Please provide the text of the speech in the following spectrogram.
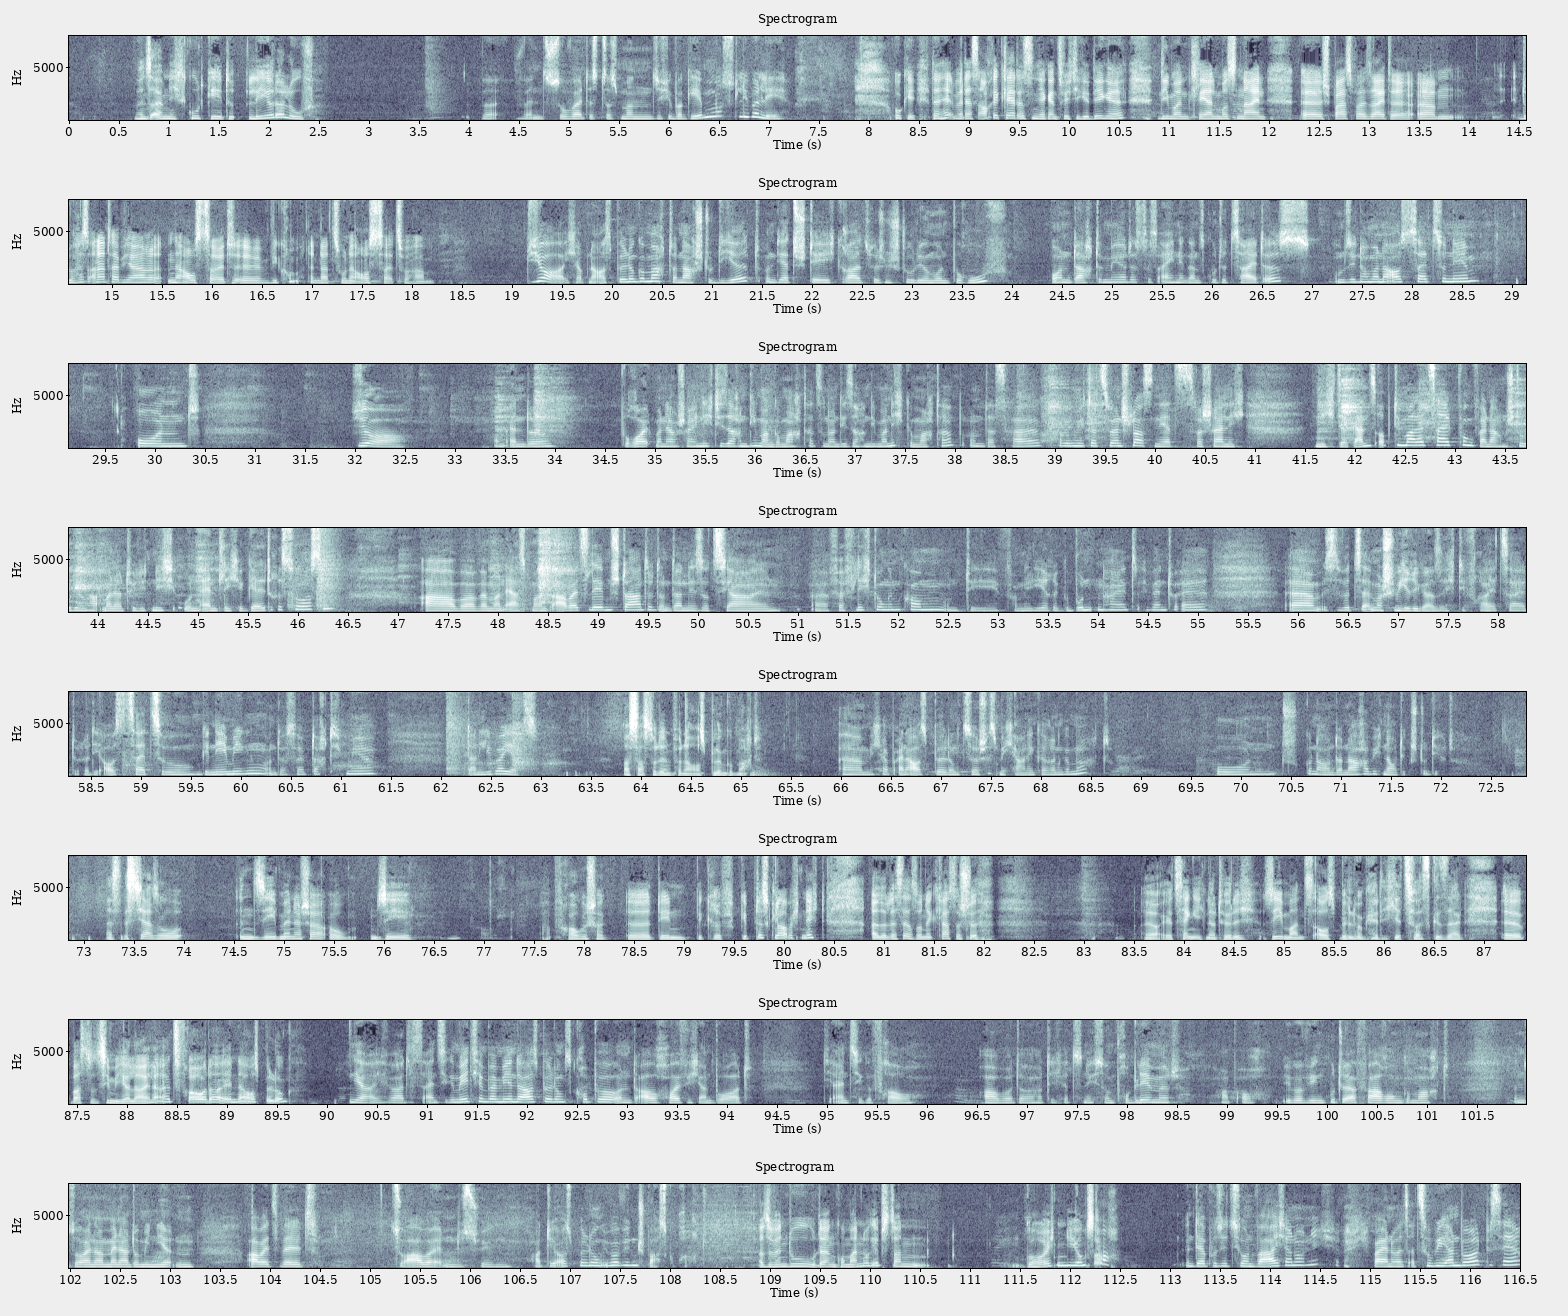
Wenn es einem nicht gut geht, Lee oder Luf? Wenn es so weit ist, dass man sich übergeben muss, lieber Lee. Okay, dann hätten wir das auch geklärt. Das sind ja ganz wichtige Dinge, die man klären muss. Nein, äh, Spaß beiseite. Ähm, du hast anderthalb Jahre eine Auszeit. Äh, wie kommt man denn dazu, eine Auszeit zu haben? Ja, ich habe eine Ausbildung gemacht, danach studiert und jetzt stehe ich gerade zwischen Studium und Beruf und dachte mir, dass das eigentlich eine ganz gute Zeit ist, um sich nochmal eine Auszeit zu nehmen. Und ja, am Ende bereut man ja wahrscheinlich nicht die Sachen, die man gemacht hat, sondern die Sachen, die man nicht gemacht hat. Und deshalb habe ich mich dazu entschlossen. Jetzt ist wahrscheinlich nicht der ganz optimale Zeitpunkt, weil nach dem Studium hat man natürlich nicht unendliche Geldressourcen. Aber wenn man erstmal ins Arbeitsleben startet und dann die sozialen äh, Verpflichtungen kommen und die familiäre Gebundenheit eventuell, ähm, es wird es ja immer schwieriger, sich die Freizeit oder die Auszeit zu genehmigen. Und deshalb dachte ich mir, dann lieber jetzt. Was hast du denn für eine Ausbildung gemacht? Ähm, ich habe eine Ausbildung zur Schiffsmechanikerin gemacht. Und genau, und danach habe ich Nautik studiert. Es ist ja so ein seemännischer, oh, ein seefrauischer, äh, den Begriff gibt es, glaube ich, nicht. Also das ist ja so eine klassische, ja, jetzt hänge ich natürlich, Seemannsausbildung hätte ich jetzt was gesagt. Äh, warst du ziemlich alleine als Frau da in der Ausbildung? Ja, ich war das einzige Mädchen bei mir in der Ausbildungsgruppe und auch häufig an Bord. Die einzige Frau. Aber da hatte ich jetzt nicht so ein Problem mit. Habe auch überwiegend gute Erfahrungen gemacht, in so einer männerdominierten Arbeitswelt zu arbeiten. Deswegen hat die Ausbildung überwiegend Spaß gebracht. Also wenn du dein Kommando gibst, dann gehorchen die Jungs auch? In der Position war ich ja noch nicht. Ich war ja nur als Azubi an Bord bisher.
